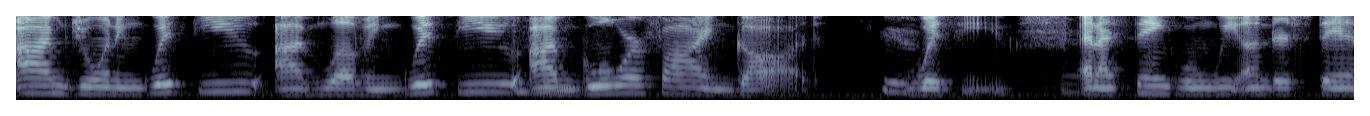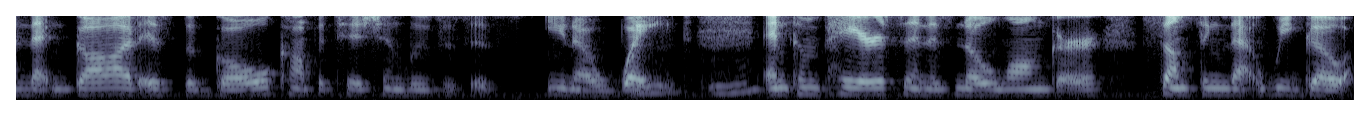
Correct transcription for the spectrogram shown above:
i'm joining with you i'm loving with you mm-hmm. i'm glorifying god Yeah. with you. And i think when we understand that god is the goal competition loses its you know weight. Mm-hmm. And comparison is no longer something that we go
